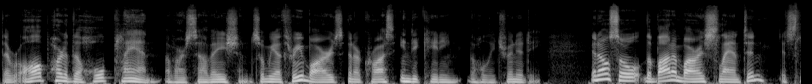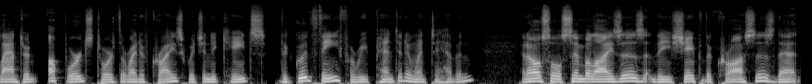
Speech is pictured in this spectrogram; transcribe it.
that were all part of the whole plan of our salvation. So we have three bars in our cross indicating the Holy Trinity. And also, the bottom bar is slanted. It's slanted upwards towards the right of Christ, which indicates the good thief who repented and went to heaven. It also symbolizes the shape of the crosses that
